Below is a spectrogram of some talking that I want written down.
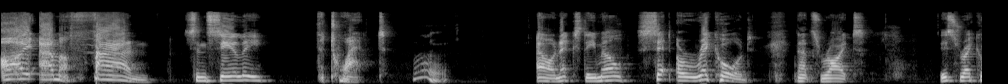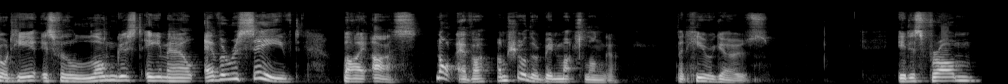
I am a fan! Sincerely, the twat. Oh. Our next email set a record. That's right. This record here is for the longest email ever received by us. Not ever, I'm sure there have been much longer. But here it goes. It is from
